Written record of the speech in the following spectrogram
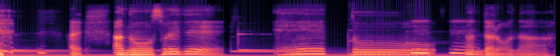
はい。あのそれで、えー、っと、うんうん、なんだろうな。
